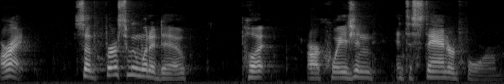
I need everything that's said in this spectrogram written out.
All right, so the first thing we want to do, put our equation into standard form.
